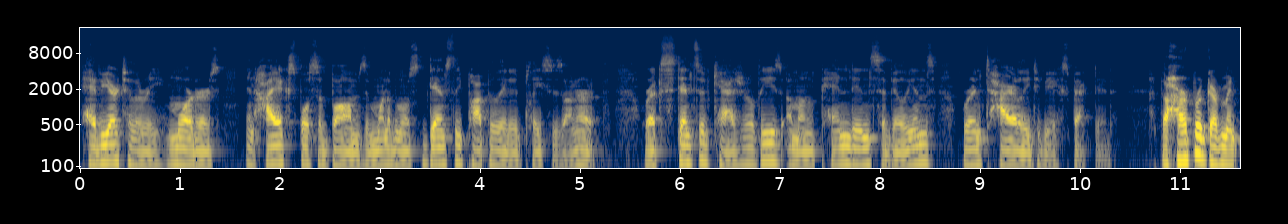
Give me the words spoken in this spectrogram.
heavy artillery, mortars, and high explosive bombs in one of the most densely populated places on Earth, where extensive casualties among penned in civilians were entirely to be expected. The Harper government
